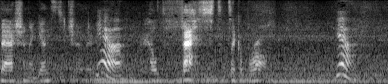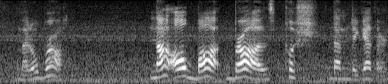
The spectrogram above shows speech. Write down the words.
bashing against each other. Yeah. They're held fast. It's like a bra. Yeah. Metal bra. Not all ba- bras push them together.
